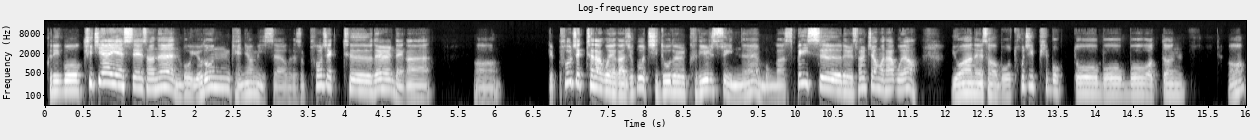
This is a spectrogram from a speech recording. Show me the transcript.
그리고 QGIS에서는 뭐 이런 개념이 있어요. 그래서 프로젝트를 내가 어 프로젝트라고 해가지고 지도를 그릴 수 있는 뭔가 스페이스를 설정을 하고요. 요 안에서 뭐 토지 피복도 뭐뭐 어떤 어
